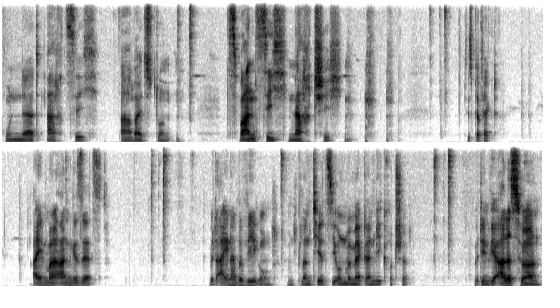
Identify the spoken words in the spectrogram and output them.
180 Arbeitsstunden. 20 Nachtschichten. Sie ist perfekt. Einmal angesetzt. Mit einer Bewegung implantiert sie unbemerkt einen Mikrochip, über den wir alles hören,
